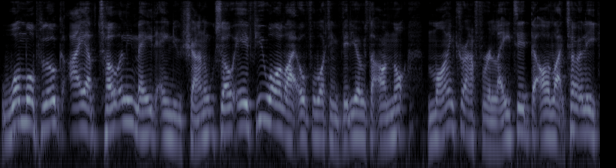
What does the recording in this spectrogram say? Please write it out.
one more plug, I have totally made a new channel, so if you are like up for watching videos that are not Minecraft related, that are like totally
